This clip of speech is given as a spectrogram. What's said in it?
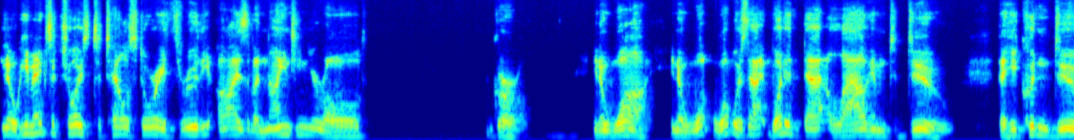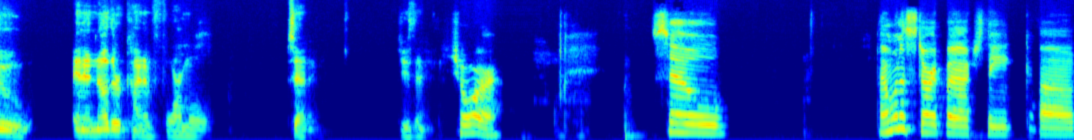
you know, he makes a choice to tell a story through the eyes of a 19 year old girl. You know why? You know what? What was that? What did that allow him to do that he couldn't do in another kind of formal setting, do you think? Sure. So I want to start by actually, uh,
